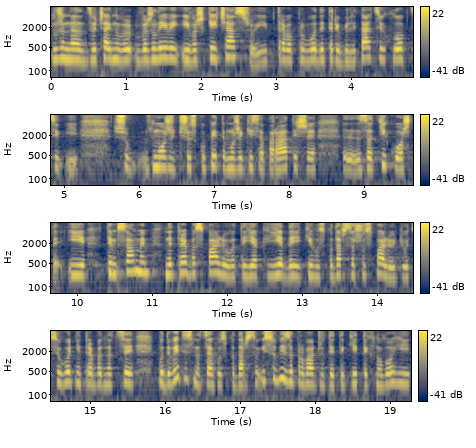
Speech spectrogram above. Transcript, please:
дуже надзвичайно важливий і важкий час, що і треба проводити реабілітацію хлопців, і щоб зможуть щось купити, може якісь апарати ще е, за ті кошти. І тим самим не треба спалювати, як є деякі господарства, що спалюють. От сьогодні треба на це подивитись на це господарство і собі запроваджувати такі технології.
